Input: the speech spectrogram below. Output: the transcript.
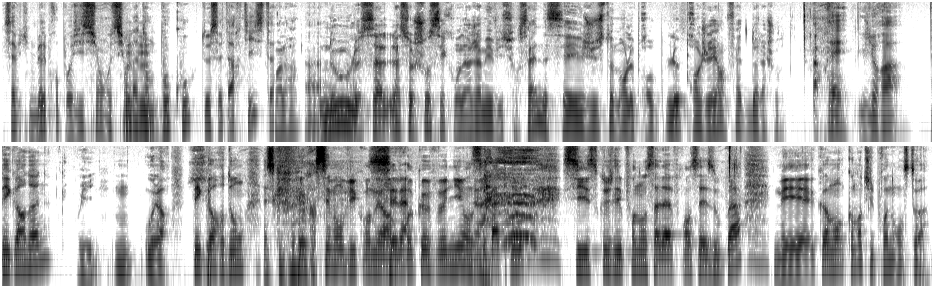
Ça va être une belle proposition aussi. On mhm. attend beaucoup de cet artiste. Voilà. Nous, le la seule chose, c'est qu'on n'a jamais vu sur scène. C'est justement le, le projet en fait de la chose. Après, il y aura P. Gordon Oui. Hmm. Ou alors P. Gordon Parce que forcément, vu qu'on est, en francophonie, on ne sait pas trop si est-ce que je les prononce à la française ou pas. Mais comment, comment tu le prononces, toi?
